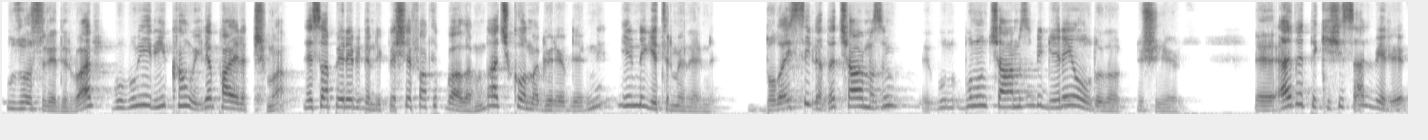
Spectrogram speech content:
Uzun süredir var. Bu, bu veriyi kamu ile paylaşma, hesap verebilirlik ve şeffaflık bağlamında açık olma görevlerini yerine getirmelerini. Dolayısıyla da çağımızın, bunun çağımızın bir gereği olduğunu düşünüyoruz. Elbette kişisel veri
